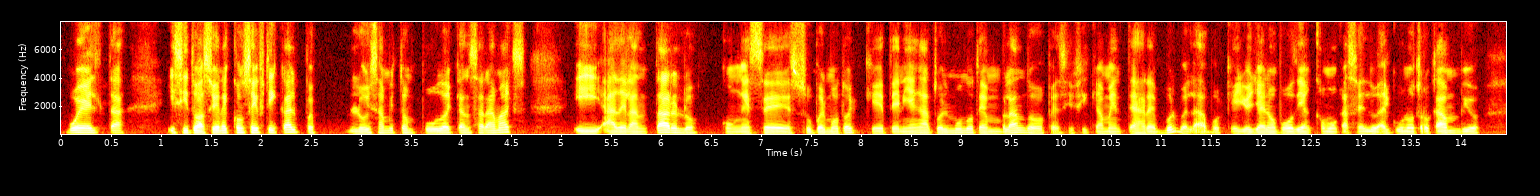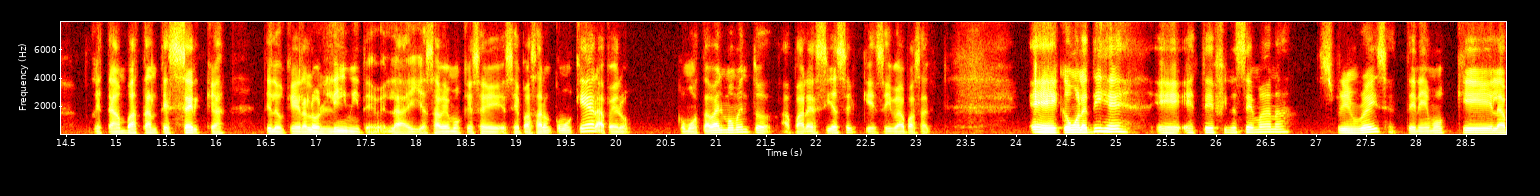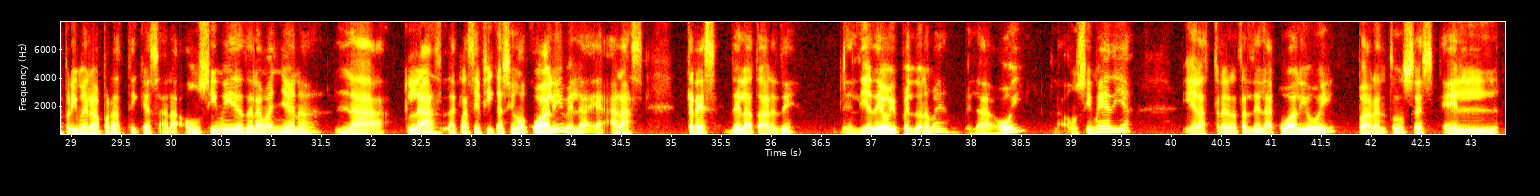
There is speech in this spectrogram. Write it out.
vueltas y situaciones con safety car, pues Lewis Hamilton pudo alcanzar a Max y adelantarlo con ese supermotor que tenían a todo el mundo temblando, específicamente a Red Bull, ¿verdad? Porque ellos ya no podían como que hacer algún otro cambio, porque estaban bastante cerca de lo que eran los límites, ¿verdad? Y ya sabemos que se, se pasaron como quiera, pero como estaba el momento, aparecía ser que se iba a pasar. Eh, como les dije, eh, este fin de semana, Spring Race, tenemos que la primera práctica es a las once y media de la mañana, la, la clasificación o quali, ¿verdad? A las 3 de la tarde del día de hoy, perdóname, ¿verdad? Hoy, a las once y media, y a las 3 de la tarde la quali hoy, para entonces el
